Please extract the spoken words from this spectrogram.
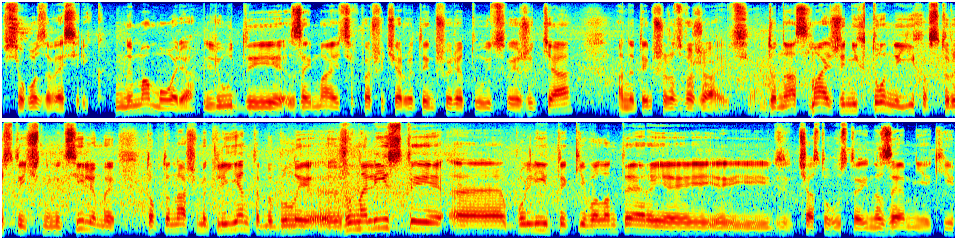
всього за весь рік. Нема моря. Люди займаються в першу чергу тим, що рятують своє життя, а не тим, що розважаються. До нас майже ніхто не їхав з туристичними цілями. Тобто нашими клієнтами були е, журналісти, е, політики, волонтери, і- часто густо іноземні, які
